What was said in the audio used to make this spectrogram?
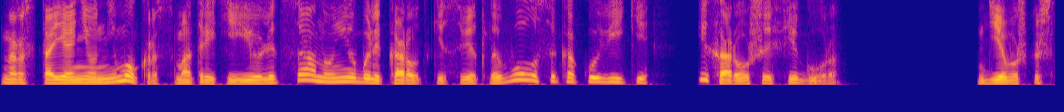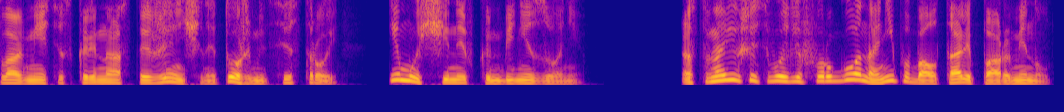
На расстоянии он не мог рассмотреть ее лица, но у нее были короткие светлые волосы, как у Вики, и хорошая фигура. Девушка шла вместе с коренастой женщиной, тоже медсестрой, и мужчиной в комбинезоне. Остановившись возле фургона, они поболтали пару минут.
